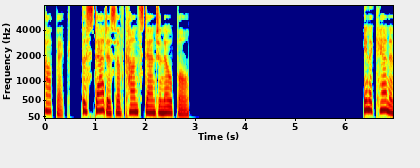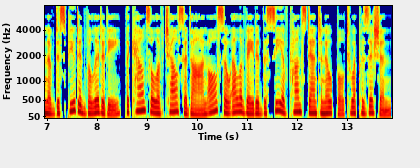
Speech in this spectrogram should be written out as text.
The status of Constantinople In a canon of disputed validity, the Council of Chalcedon also elevated the See of Constantinople to a position,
